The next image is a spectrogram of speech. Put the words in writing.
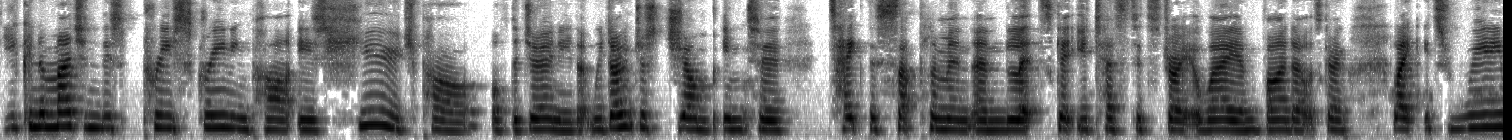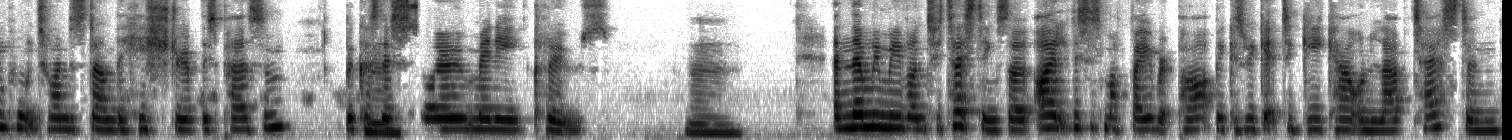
you can imagine this pre-screening part is huge part of the journey that we don't just jump into take the supplement and let's get you tested straight away and find out what's going like it's really important to understand the history of this person because Mm. there's so many clues. Mm, and then we move on to testing. So i this is my favorite part because we get to geek out on lab test and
